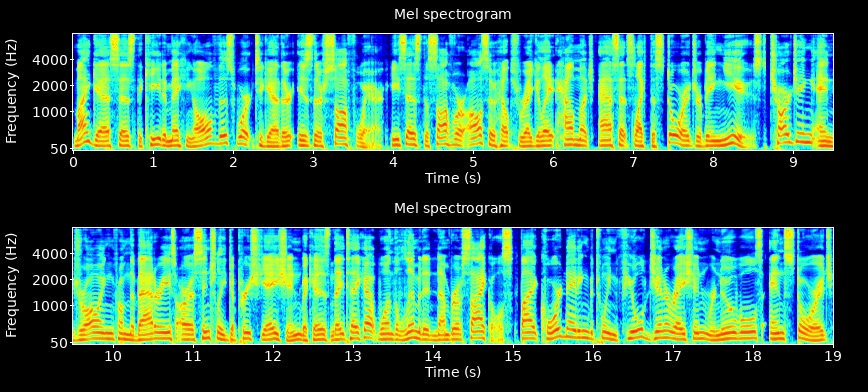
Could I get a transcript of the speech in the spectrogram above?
My guess says the key to making all of this work together is their software. He says the software also helps regulate how much assets like the storage are being used. Charging and drawing from the batteries are essentially depreciation because they take up one of the limited number of cycles. By coordinating between fuel generation, renewables, and storage,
